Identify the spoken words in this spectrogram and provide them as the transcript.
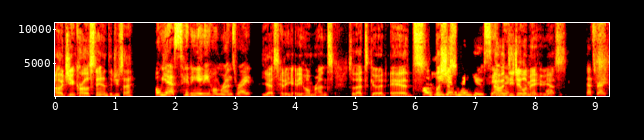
oh Giancarlo Stanton, did you say? Oh yes, hitting 80 home runs, right? Yes, hitting 80 home runs. So that's good. And Oh, let's DJ just LeMahieu. Sam Oh, and DJ LeMahieu, yes. That's right.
